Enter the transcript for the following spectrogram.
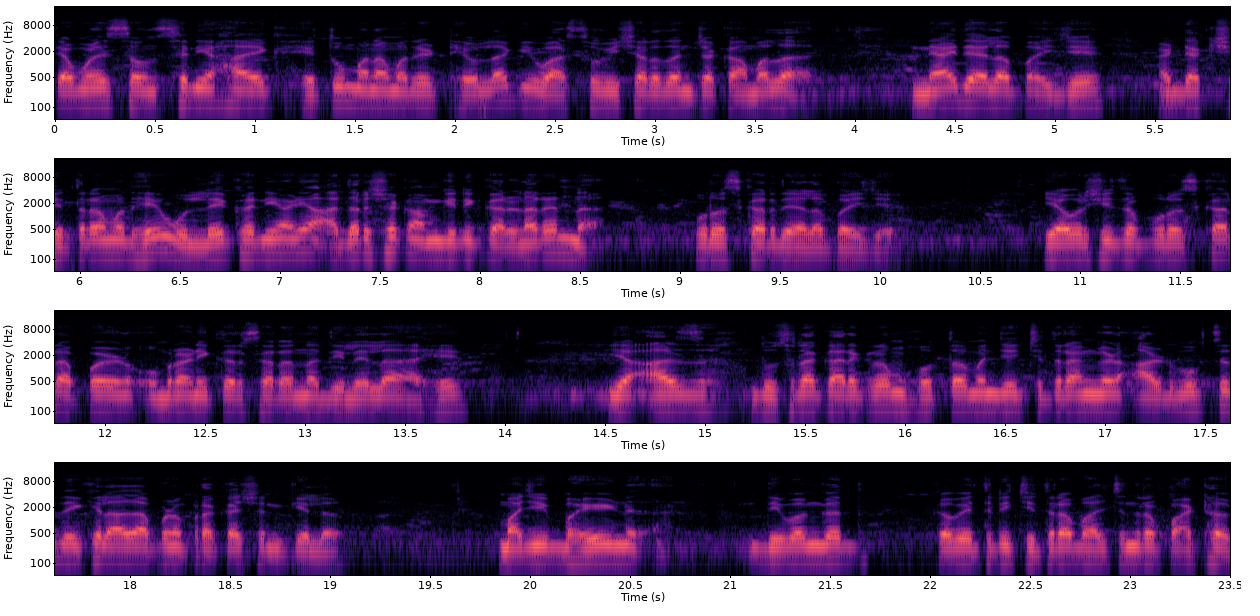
त्यामुळे संस्थेने हा एक हेतू मनामध्ये ठेवला की वास्तुविशारदांच्या कामाला न्याय द्यायला पाहिजे आणि त्या क्षेत्रामध्ये उल्लेखनीय आणि आदर्श कामगिरी करणाऱ्यांना पुरस्कार द्यायला पाहिजे. यावर्षीचा पुरस्कार आपण उमराणीकर सरांना दिलेला आहे. या आज दुसरा कार्यक्रम होता म्हणजे चित्रांगण आर्टबुकचं देखील आज आपण प्रकाशन केलं. माझी बहीण दिवंगत कवयित्री चित्रा भालचंद्र पाठक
